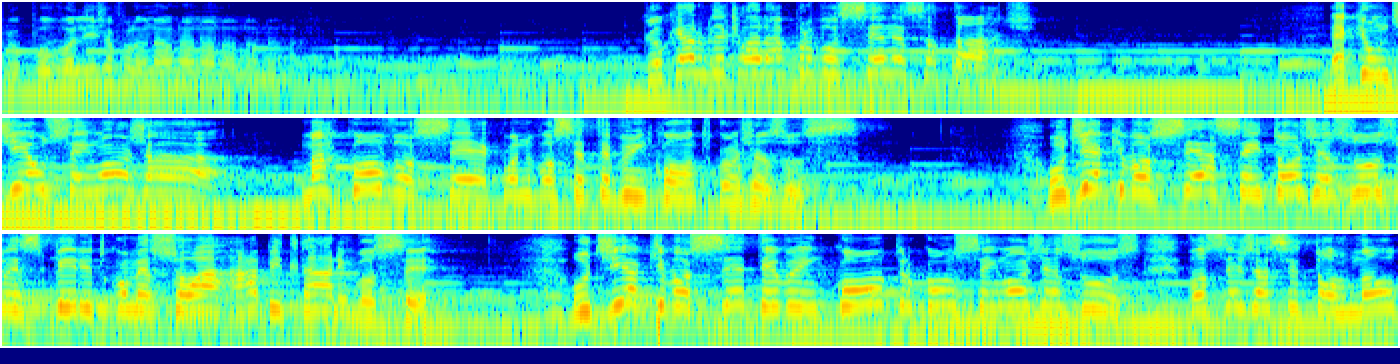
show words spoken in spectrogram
Meu povo ali já falou: não, não, não, não, não, não. O que eu quero declarar para você nessa tarde é que um dia o Senhor já marcou você quando você teve um encontro com Jesus. Um dia que você aceitou Jesus, o Espírito começou a habitar em você. O dia que você teve o um encontro com o Senhor Jesus, você já se tornou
